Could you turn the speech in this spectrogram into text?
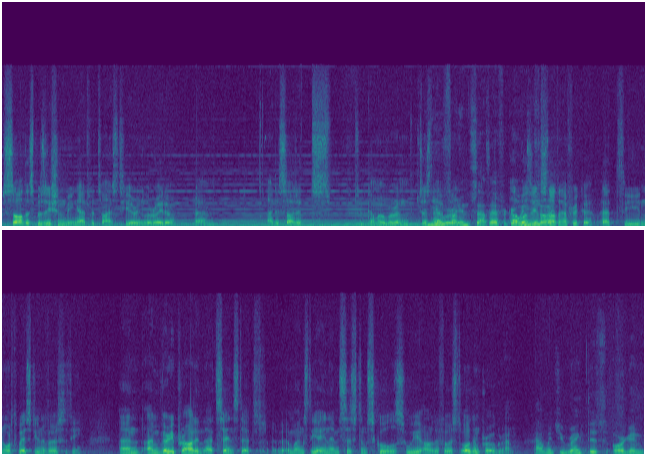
saw this position being advertised here in Laredo, um, I decided to come over and just and have you were fun. in South Africa I was in South it? Africa at the Northwest University. And I'm very proud in that sense that amongst the A&M system schools, we are the first organ program. How would you rank this organ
